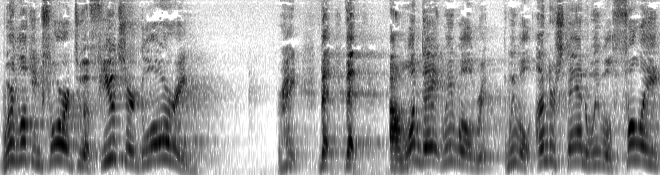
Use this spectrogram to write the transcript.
we're looking forward to a future glory, right? That, that uh, one day we will, re, we will understand, we will fully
